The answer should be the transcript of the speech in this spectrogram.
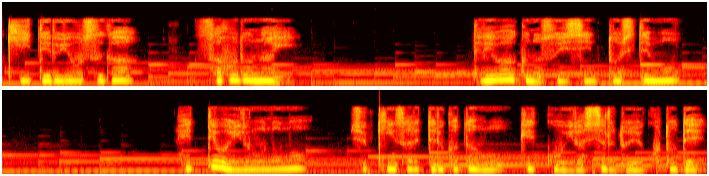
聞いている様子がさほどない。テレワークの推進としても減ってはいるものの出勤されてる方も結構いらっしゃるということで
